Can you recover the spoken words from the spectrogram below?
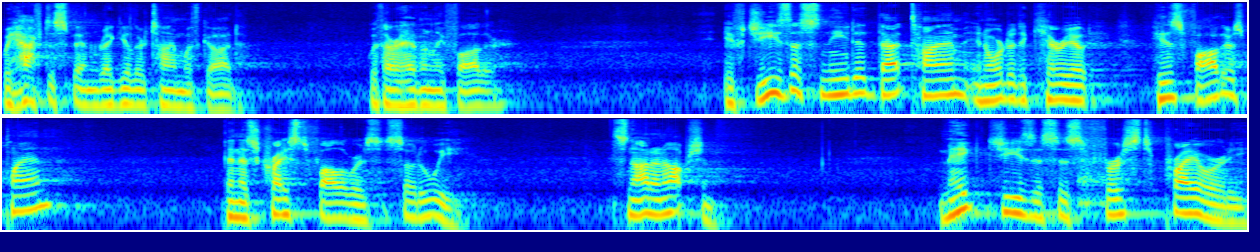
we have to spend regular time with God, with our Heavenly Father. If Jesus needed that time in order to carry out his Father's plan, then as Christ followers, so do we. It's not an option. Make Jesus' first priority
